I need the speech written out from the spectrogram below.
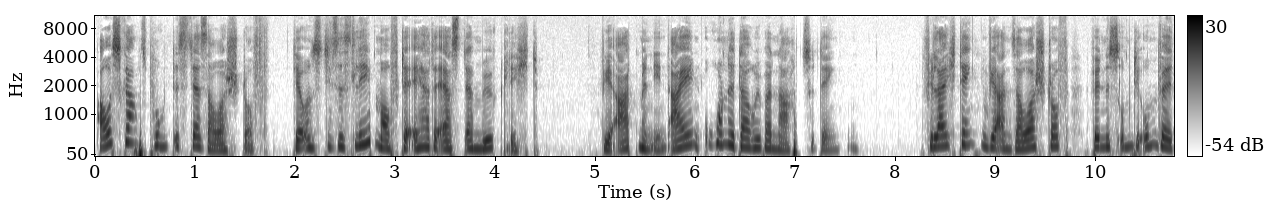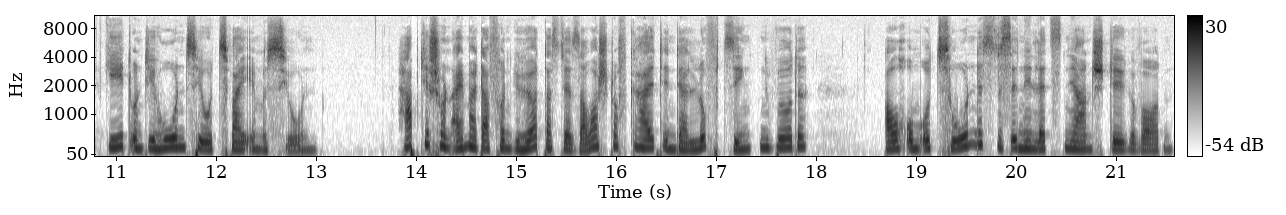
Ausgangspunkt ist der Sauerstoff, der uns dieses Leben auf der Erde erst ermöglicht. Wir atmen ihn ein, ohne darüber nachzudenken. Vielleicht denken wir an Sauerstoff, wenn es um die Umwelt geht und die hohen CO2-Emissionen. Habt ihr schon einmal davon gehört, dass der Sauerstoffgehalt in der Luft sinken würde? Auch um Ozon ist es in den letzten Jahren still geworden.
